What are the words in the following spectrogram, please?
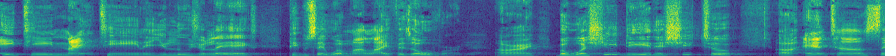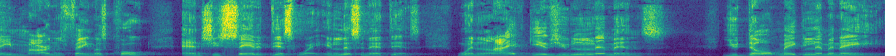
18, 19 and you lose your legs, people say, well, my life is over. All right. But what she did is she took uh, Anton St. Martin's famous quote and she said it this way. And listen at this. When life gives you lemons, you don't make lemonade.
